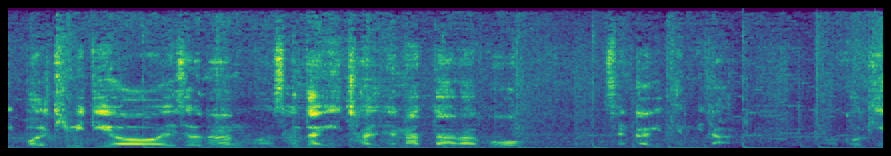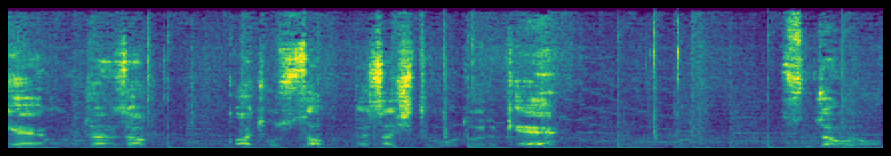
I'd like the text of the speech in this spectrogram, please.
이 멀티미디어에서는 어, 상당히 잘 해놨다라고 생각이 됩니다. 어, 거기에 운전석과 조수석, 열선 시트 모두 이렇게 순정으로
